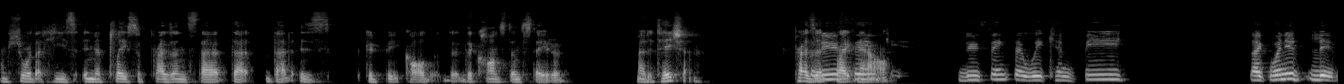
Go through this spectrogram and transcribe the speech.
I'm sure that he's in a place of presence that that that is could be called the, the constant state of meditation, present right think, now. Do you think that we can be like when you live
